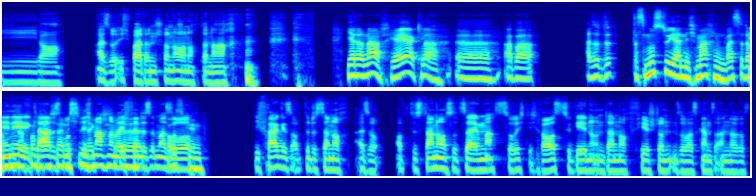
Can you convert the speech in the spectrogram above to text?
Ja, also ich war dann schon auch noch danach. ja, danach, ja, ja, klar. Äh, aber also das musst du ja nicht machen, weißt du? Da, nee, nee, klar, das ja musst du nicht machen, aber ich finde es immer ausgehen. so. Die Frage ist, ob du das dann noch, also ob du es dann noch sozusagen machst, so richtig rauszugehen und dann noch vier Stunden sowas ganz anderes.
